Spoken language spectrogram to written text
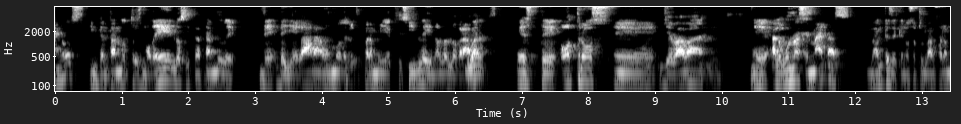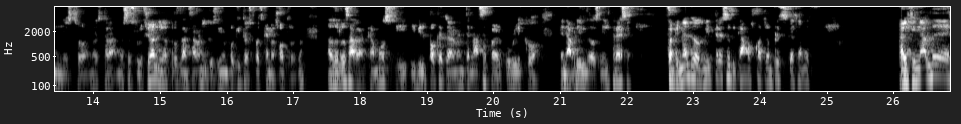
años intentando otros modelos y tratando de, de, de llegar a un modelo que fuera muy accesible y no lo lograban. Wow. Este, otros eh, llevaban eh, algunas semanas antes de que nosotros lanzáramos nuestro, nuestra, nuestra solución y otros lanzaron inclusive un poquito después que nosotros. ¿no? Nosotros arrancamos y, y Bill Pocket realmente nace para el público en abril de 2013. Hasta final de 2013 ubicamos cuatro empresas que son al final de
